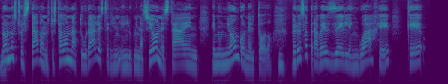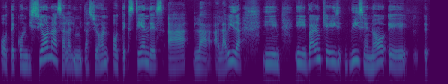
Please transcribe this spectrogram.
no nuestro estado. Nuestro estado natural está en iluminación, está en, unión con el todo. Pero es a través del lenguaje que o te condicionas a la limitación o te extiendes a la, vida. Y, Byron Katie dice, ¿no? Eh, eh,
